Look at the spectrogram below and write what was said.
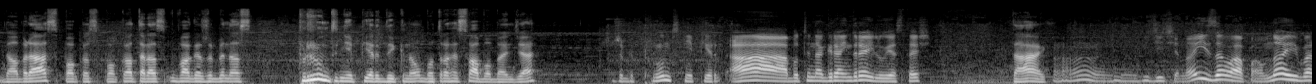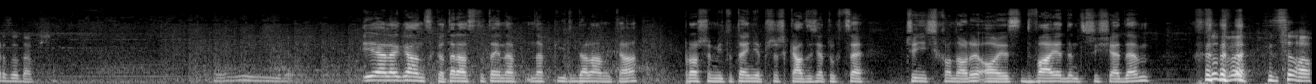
Dobra, spoko, spoko. Teraz uwaga, żeby nas prąd nie pierdyknął, bo trochę słabo będzie. Żeby prąd nie pierd... A, bo ty na grind railu jesteś. Tak. A, widzicie, no i załapał, no i bardzo dobrze. I- I elegancko. Teraz tutaj na, na pirdalanka. Proszę mi tutaj nie przeszkadzać, ja tu chcę czynić honory. O, jest 2, 1, 3, 7. Co dwa, co?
